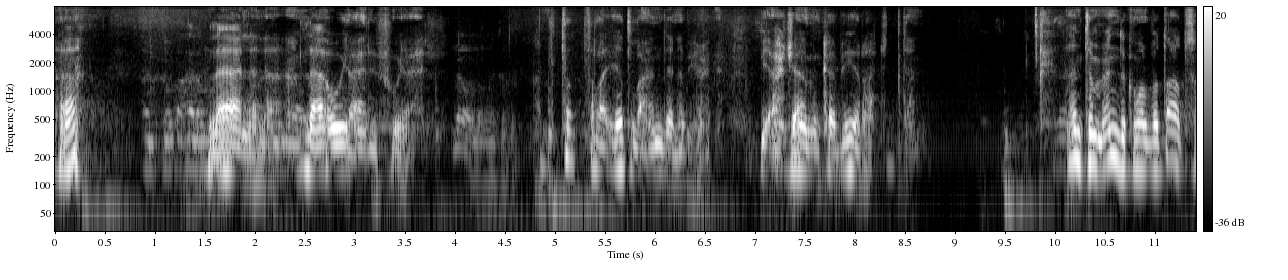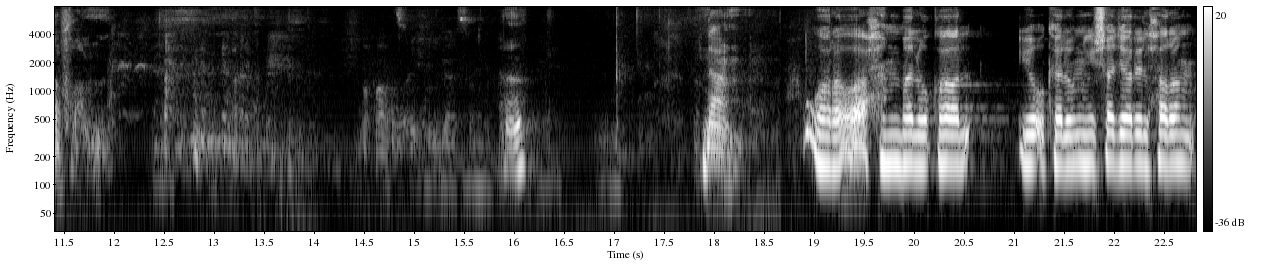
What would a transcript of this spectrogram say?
ها؟ لا لا لا لا هو يعرف هو يعرف لا ولا ما جرب تطلع يطلع عندنا بأح- بأحجام كبيرة جدا. أنتم عندكم البطاطس أفضل منه. ها؟ نعم. وروى حنبل قال يؤكل من شجر الحرم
